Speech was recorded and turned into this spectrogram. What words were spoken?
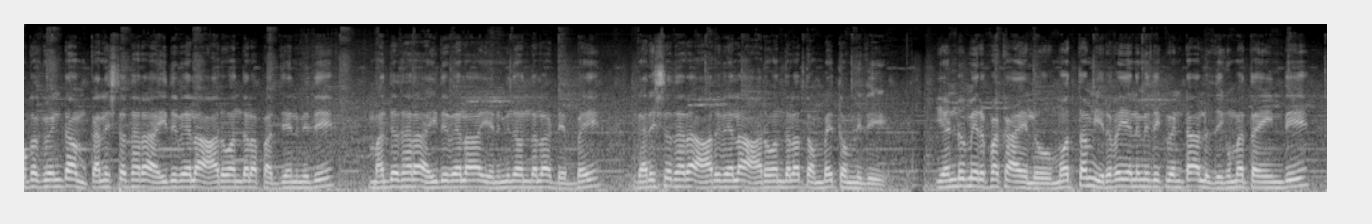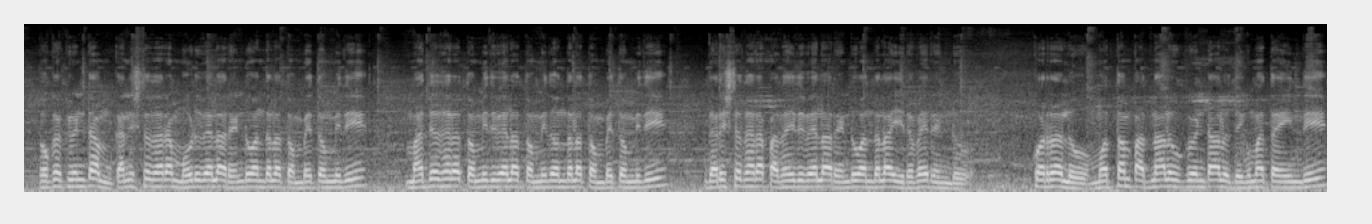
ఒక క్వింటం కనిష్ట ధర ఐదు వేల ఆరు వందల పద్దెనిమిది మధ్య ధర ఐదు వేల ఎనిమిది వందల డెబ్బై గరిష్ట ధర ఆరు వేల ఆరు వందల తొంభై తొమ్మిది. ఎండుమిరపకాయలు మొత్తం ఇరవై ఎనిమిది క్వింటాలు దిగుమతి అయింది ఒక క్వింటం కనిష్ట ధర మూడు వేల రెండు వందల తొంభై తొమ్మిది. మధ్య ధర తొమ్మిది వేల తొమ్మిది వందల తొంభై తొమ్మిది. గరిష్ట ధర పదహైదు వేల రెండు వందల ఇరవై రెండు. కొర్రలు మొత్తం పద్నాలుగు క్వింటాలు దిగుమతి అయింది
